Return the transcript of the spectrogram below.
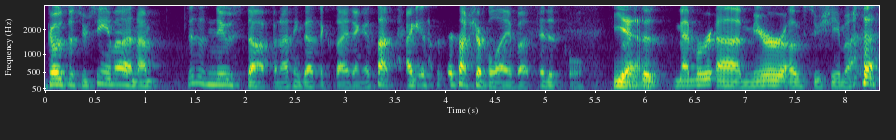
Ghost of Tsushima and I'm this is new stuff and I think that's exciting. It's not I guess it's not AAA, but it is cool. yeah. It says memor- uh, Mirror of Tsushima.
